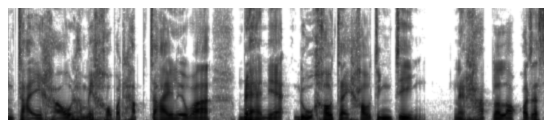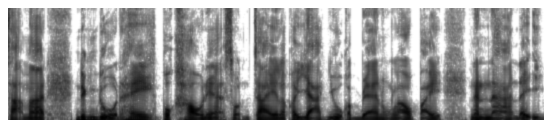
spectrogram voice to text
นใจเขาทำให้เขาประทับใจเลยว่า แบรนด์เนี้ยดูเข้าใจเขาจริงๆนะครับแล้วเราก็จะสามารถดึงดูดให้พวกเขาเนี่ยสนใจแล้วก็อยากอยู่กับแบรนด์ของเราไปนานๆได้อีก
